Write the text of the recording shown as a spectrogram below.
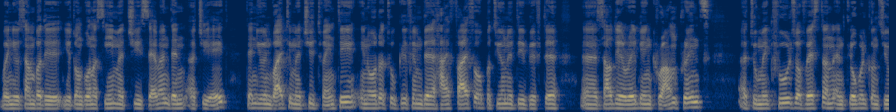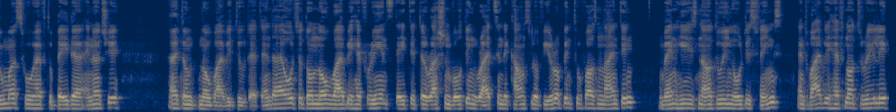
when you somebody you don't want to see him at G7, then at G8, then you invite him at G20 in order to give him the high five opportunity with the uh, Saudi Arabian crown prince uh, to make fools of Western and global consumers who have to pay their energy. I don't know why we do that. And I also don't know why we have reinstated the Russian voting rights in the Council of Europe in 2019 when he is now doing all these things and why we have not really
